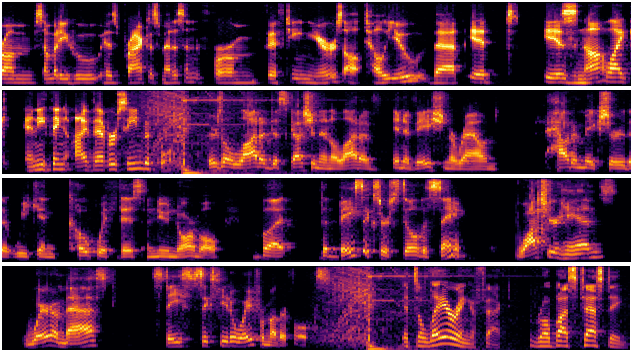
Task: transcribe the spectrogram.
from somebody who has practiced medicine for 15 years, I'll tell you that it is not like anything I've ever seen before. There's a lot of discussion and a lot of innovation around how to make sure that we can cope with this new normal. But the basics are still the same wash your hands, wear a mask, stay six feet away from other folks. It's a layering effect. Robust testing,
